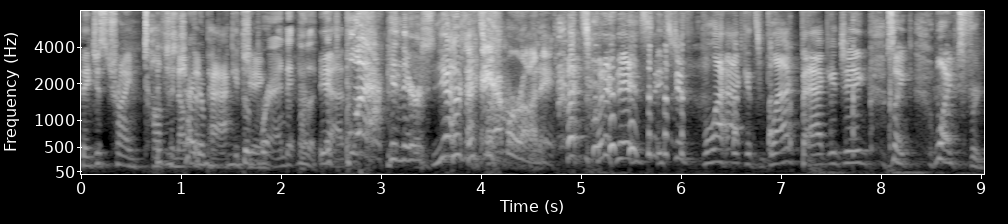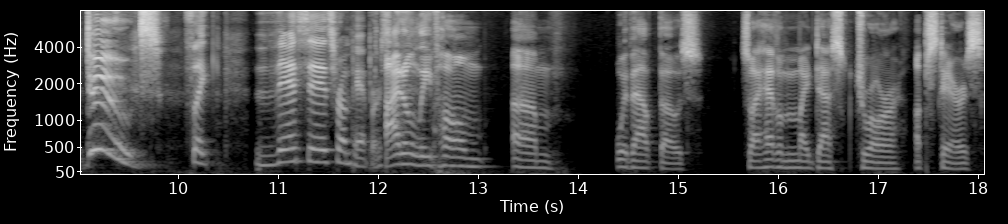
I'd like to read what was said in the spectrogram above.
They just try and toughen up the to packaging. The brand it. Like, Yeah. It's black and there's Yeah, there's a hammer on it. That's what it is. It's just black. It's black packaging. It's like wipes for dudes. It's like this is from Pampers. I don't leave home um, without those, so I have them in my desk drawer upstairs,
